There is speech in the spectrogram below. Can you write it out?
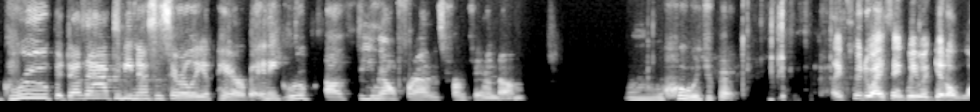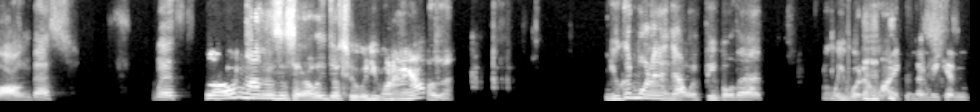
group, it doesn't have to be necessarily a pair, but any group of female friends from fandom, who would you pick? Like who do I think we would get along best? with? No, not necessarily. Just who would you want to hang out with? You could want to hang out with people that we wouldn't like, and then we can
